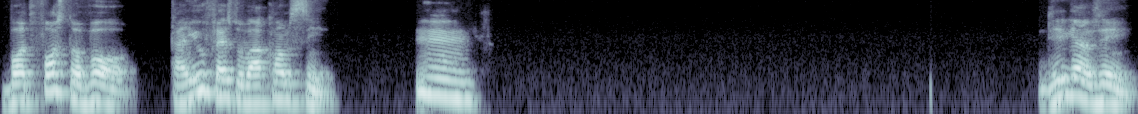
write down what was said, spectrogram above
But first of all, can you first overcome sin? Hmm. Do you get what I'm saying?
